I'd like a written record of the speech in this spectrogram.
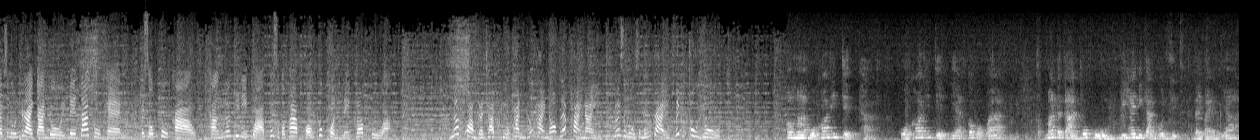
นับสนุนรายการโดยเบต้ากรูแคนผสมผูข่าว ทางเลือกที่ดีกว่าเพื่อสุขภาพของทุกคนในครอบครัว เลิกความกระชับผิวพรรณทั้งภายนอกและภายใน ด้วยสบู่สมุนไพรฟิตทูยูพอมาหัวข้อที่ 7 ค่ะ หัวข้อที่ 7 เนี่ยก็บอกว่า มาตรการควบคุมมิให้มีการโอนสิทธิ์ในใบอนุญาต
